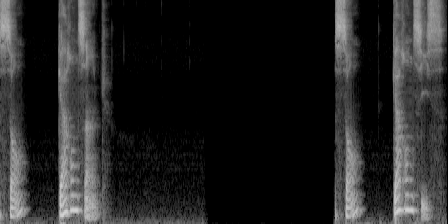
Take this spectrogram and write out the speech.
cent quarante-cinq, cent quarante-six,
